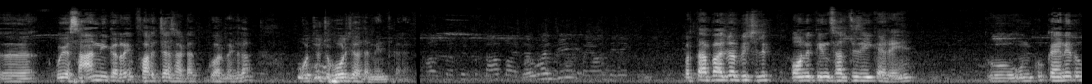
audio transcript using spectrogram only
ਅਹ ਕੋਈ ਆਸਾਨ ਨਹੀਂ ਕਰ ਰਹੇ ਫਰਜ਼ ਹੈ ਸਾਡਾ ਗਵਰਨਮੈਂਟ ਦਾ ਉਹ 'ਚ ਹੋਰ ਜ਼ਿਆਦਾ ਮਿਹਨਤ ਕਰੇ प्रताप बाजवा पिछले पौने तीन साल से यही कह रहे हैं तो उनको कहने दो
